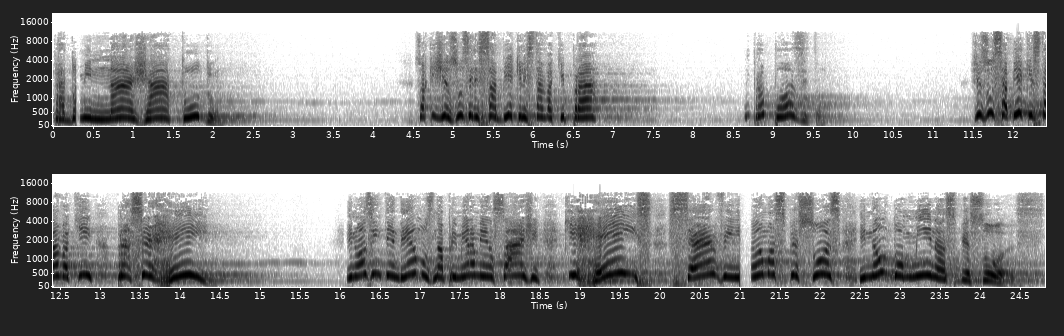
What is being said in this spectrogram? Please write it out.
para dominar já tudo. Só que Jesus ele sabia que ele estava aqui para um propósito. Jesus sabia que estava aqui para ser rei. E nós entendemos na primeira mensagem que reis servem e amam as pessoas e não dominam as pessoas.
